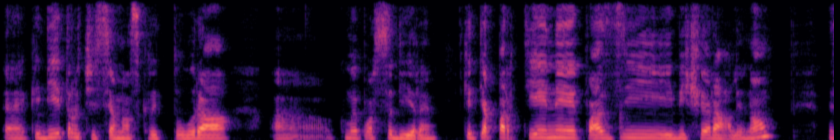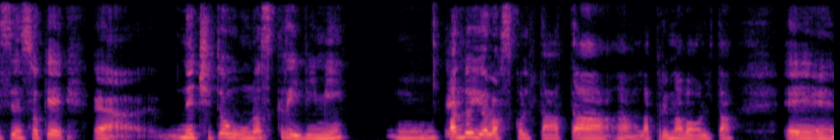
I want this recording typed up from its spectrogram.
eh, che dietro ci sia una scrittura, eh, come posso dire, che ti appartiene quasi viscerale, no? Nel senso che eh, ne cito uno, Scrivimi, mh, quando io l'ho ascoltata eh, la prima volta, eh,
